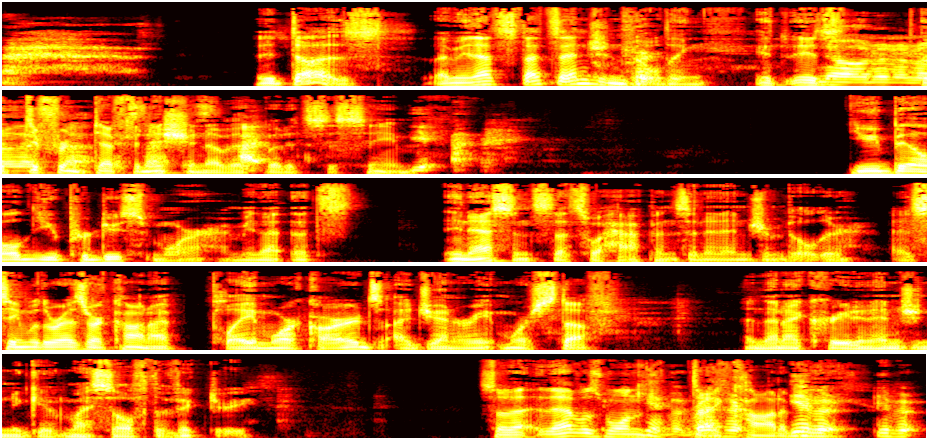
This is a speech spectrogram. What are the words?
It does. I mean, that's that's engine building. It, it's no, no, no, no. a different not- that's not- definition of it, I- but it's the same. yeah, You build, you produce more. I mean, that, that's in essence, that's what happens in an engine builder. Uh, same with the Res Arcana. I play more cards, I generate more stuff, and then I create an engine to give myself the victory. So that that was one yeah, but Res- dichotomy. yeah, but yeah, but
